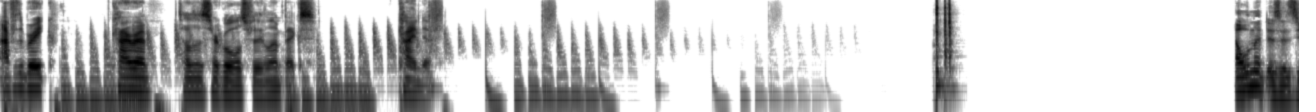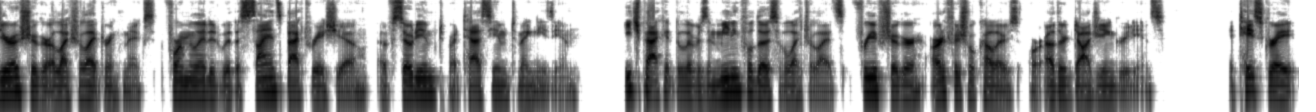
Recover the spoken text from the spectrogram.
After the break, Kyra tells us her goals for the Olympics. Kind of. Element is a zero sugar electrolyte drink mix formulated with a science backed ratio of sodium to potassium to magnesium. Each packet delivers a meaningful dose of electrolytes, free of sugar, artificial colors, or other dodgy ingredients. It tastes great,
